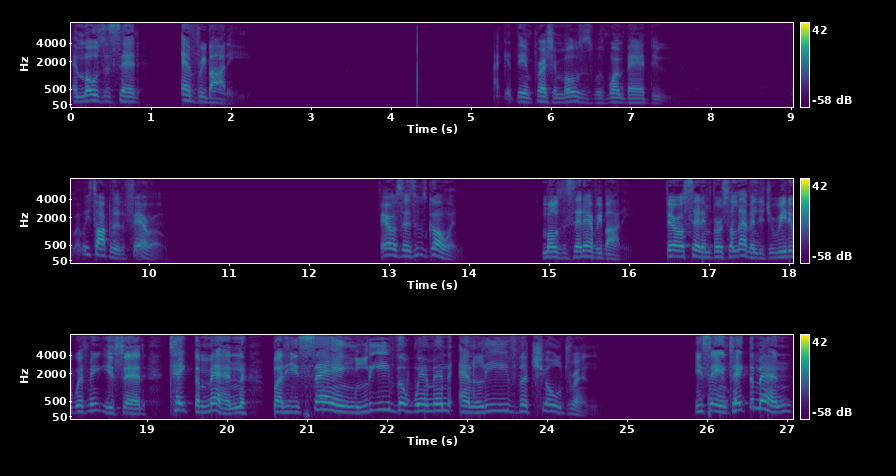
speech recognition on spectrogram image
And Moses said, Everybody. I get the impression Moses was one bad dude. Remember, he's talking to the Pharaoh. Pharaoh says, Who's going? Moses said, Everybody. Pharaoh said in verse 11, Did you read it with me? He said, Take the men, but he's saying, Leave the women and leave the children. He's saying, Take the men,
